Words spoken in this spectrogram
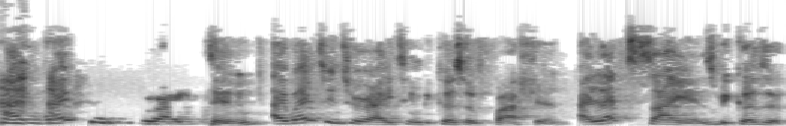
I went into writing. I went into writing because of passion. I left science because of,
